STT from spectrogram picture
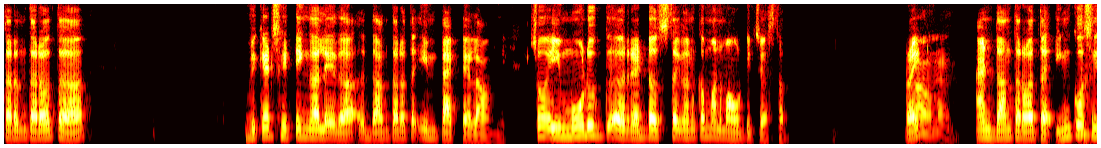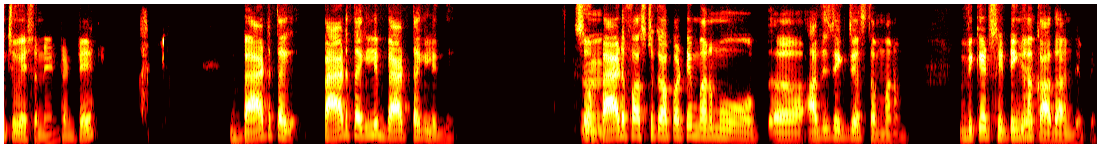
తర్వాత తర్వాత వికెట్స్ హిట్టింగా లేదా దాని తర్వాత ఇంపాక్ట్ ఎలా ఉంది? సో ఈ మూడు రెడ్ వస్తే కనుక మనం అవుట్ ఇచ్చేస్తాం. రైట్ అండ్ దాని తర్వాత ఇంకో. సిచ్యువేషన్ ఏంటంటే బ్యాట్ తగి ప్యాడ్ తగిలి బ్యాట్ తగిలింది. సో. ప్యాడ్ ఫస్ట్ కాబట్టి మనము అది చెక్ చేస్తాం మనం. Wicket sitting Yes. కాదా అని చెప్పి.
